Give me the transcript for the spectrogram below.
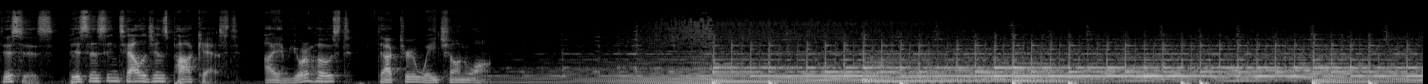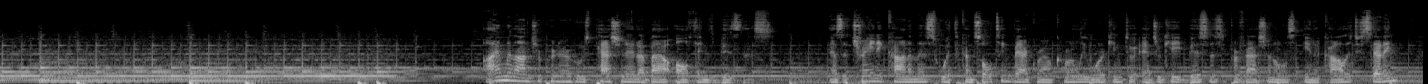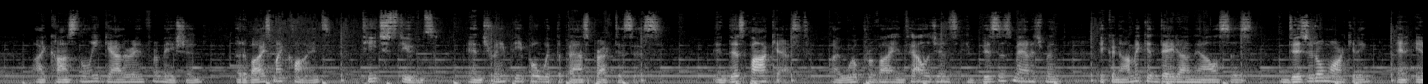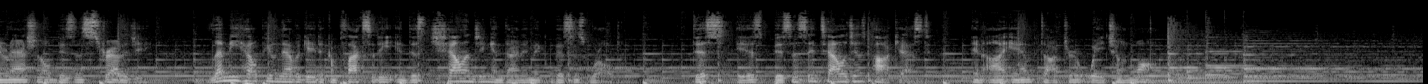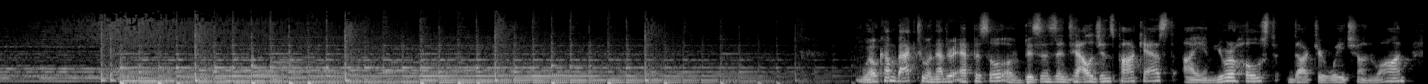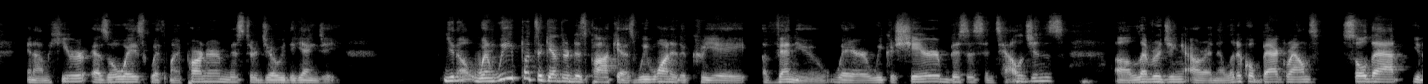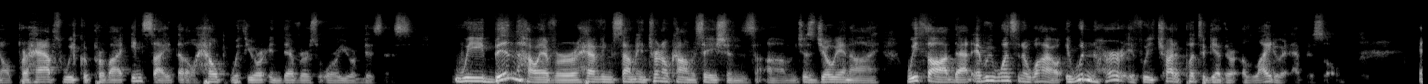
This is Business Intelligence Podcast. I am your host, Dr. Wei Chun Wang. I'm an entrepreneur who's passionate about all things business. As a trained economist with consulting background currently working to educate business professionals in a college setting, I constantly gather information, advise my clients, teach students, and train people with the best practices. In this podcast, I will provide intelligence in business management, economic and data analysis, digital marketing, and international business strategy. Let me help you navigate the complexity in this challenging and dynamic business world. This is Business Intelligence Podcast, and I am Dr. Wei Chun Wang. Welcome back to another episode of Business Intelligence Podcast. I am your host, Dr. Wei Chun Wang, and I'm here as always with my partner, Mr. Joey DeGangji. You know, when we put together this podcast, we wanted to create a venue where we could share business intelligence, uh, leveraging our analytical backgrounds so that, you know, perhaps we could provide insight that'll help with your endeavors or your business. We've been, however, having some internal conversations, um, just Joey and I. We thought that every once in a while, it wouldn't hurt if we try to put together a lighter episode.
